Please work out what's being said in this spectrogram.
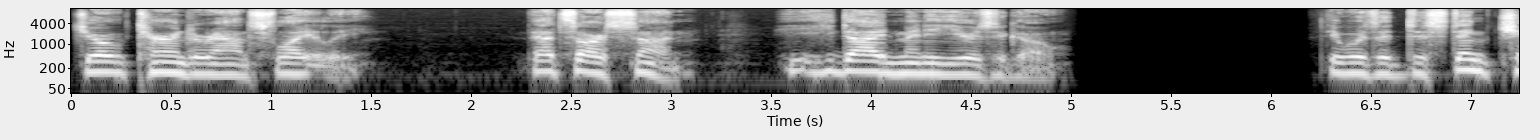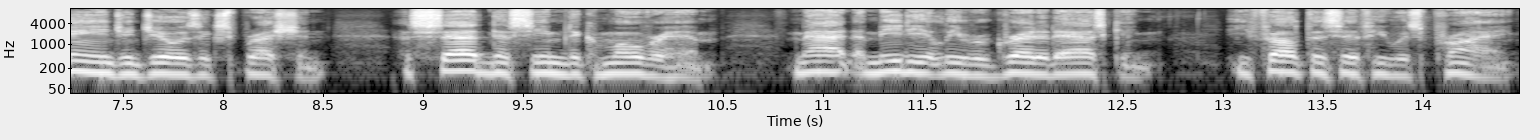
Joe turned around slightly. That's our son. He, he died many years ago. There was a distinct change in Joe's expression. A sadness seemed to come over him. Matt immediately regretted asking. He felt as if he was prying.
